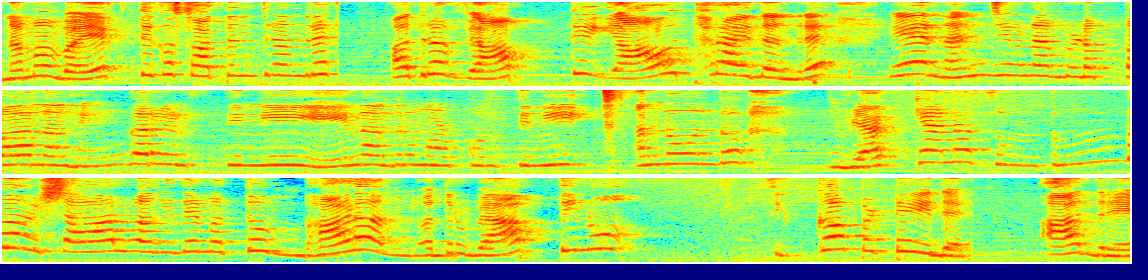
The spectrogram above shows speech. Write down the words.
ನಮ್ಮ ವೈಯಕ್ತಿಕ ಸ್ವಾತಂತ್ರ್ಯ ಅಂದ್ರೆ ಅದರ ವ್ಯಾಪ್ತಿ ಯಾವ ಥರ ಇದೆ ಅಂದ್ರೆ, ಏ ನನ್ನ ಜೀವನ ಬಿಡಪ್ಪ, ನಾನು ಹೆಂಗಾರು ಇರ್ತೀನಿ, ಏನಾದರೂ ಮಾಡ್ಕೊತೀನಿ ಅನ್ನೋ ಒಂದು ವ್ಯಾಖ್ಯಾನ ಸುಮ್ ತುಂಬ ವಿಶಾಲವಾಗಿದೆ ಮತ್ತು ಬಹಳ ಅದ್ರ ವ್ಯಾಪ್ತಿನೂ ಸಿಕ್ಕಾಪಟ್ಟೆ ಇದೆ. ಆದರೆ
